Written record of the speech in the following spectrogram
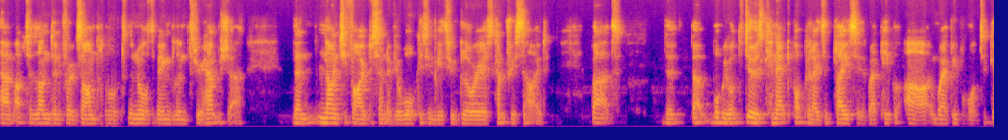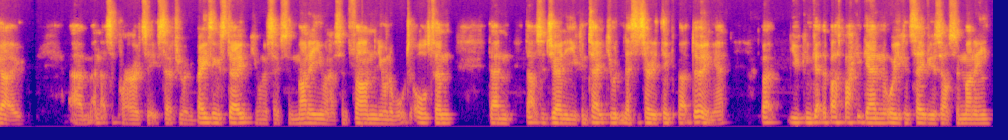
um, up to London, for example, or to the north of England through Hampshire, then 95% of your walk is going to be through glorious countryside. But the, but what we want to do is connect populated places where people are and where people want to go. Um, and that's a priority. So if you're in Basingstoke, you want to save some money, you want to have some fun, you want to walk to Alton, then that's a journey you can take. You wouldn't necessarily think about doing it, but you can get the bus back again, or you can save yourself some money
